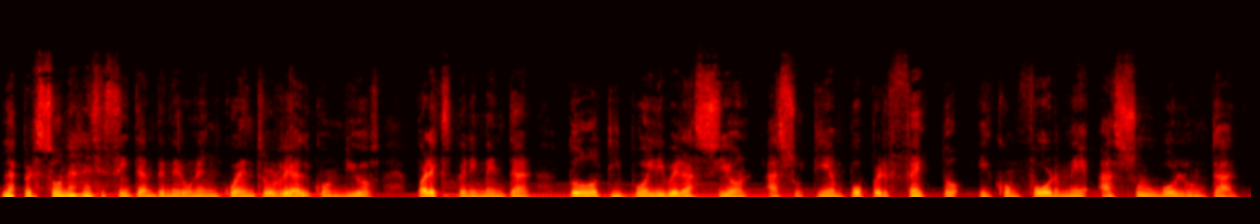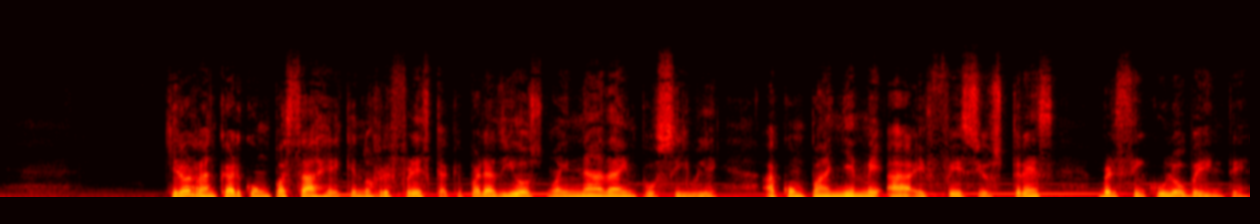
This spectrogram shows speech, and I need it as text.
Las personas necesitan tener un encuentro real con Dios para experimentar todo tipo de liberación a su tiempo perfecto y conforme a su voluntad. Quiero arrancar con un pasaje que nos refresca que para Dios no hay nada imposible. Acompáñenme a Efesios 3, versículo 20.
